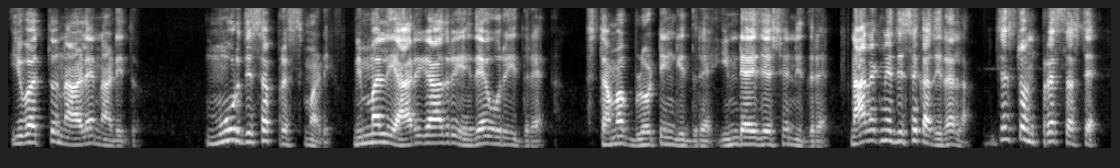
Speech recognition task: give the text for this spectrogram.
ಇವತ್ತು ನಾಳೆ ನಾಡಿದ್ದು. ಮೂರು ದಿವಸ ಪ್ರೆಸ್ ಮಾಡಿ. ನಿಮ್ಮಲ್ಲಿ ಯಾರಿಗಾದ್ರೂ ಎದೆ ಉರಿ ಇದ್ರೆ, ಸ್ಟಮಕ್ ಬ್ಲೋಟಿಂಗ್ ಇದ್ರೆ, ಇಂಡೈಜೆಷನ್ ಇದ್ರೆ, ನಾಲ್ಕನೇ ದಿವಸಕ್ಕೆ ಅದಿರಲ್ಲ. ಜಸ್ಟ್ ಒಂದು ಪ್ರೆಸ್ ಅಷ್ಟೇ.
